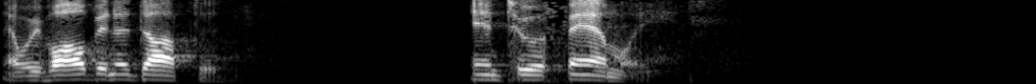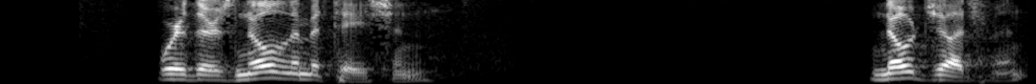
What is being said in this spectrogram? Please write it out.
And we've all been adopted into a family where there's no limitation, no judgment,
